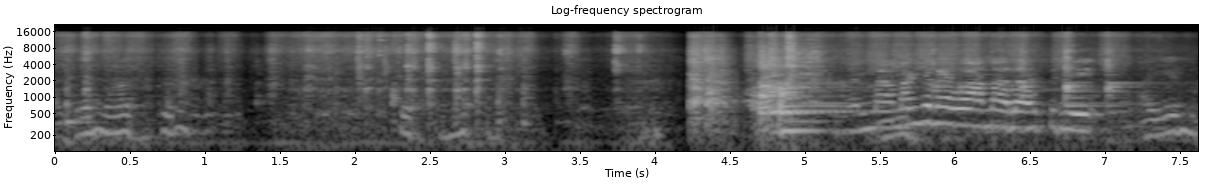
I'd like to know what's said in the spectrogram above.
అదే మార్చుకుని నిన్న అనగానే వాన రాత్రి అయ్యింది కొట్టేసుకుని గబ గబ గబ గబ గబ గబ గబ తీసి కాళ్ళు అయ్యింది కొట్టేసుకుని పోసేట్లు తీసుకుంటే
